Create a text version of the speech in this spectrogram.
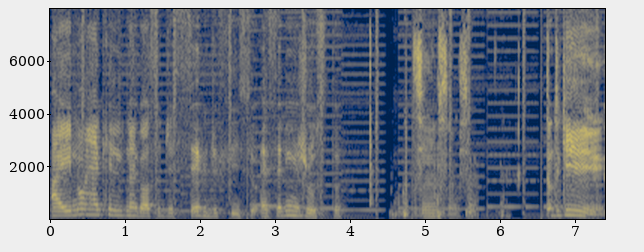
Aí não é aquele negócio de ser difícil, é ser injusto. Sim, sim, sim. Tanto que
